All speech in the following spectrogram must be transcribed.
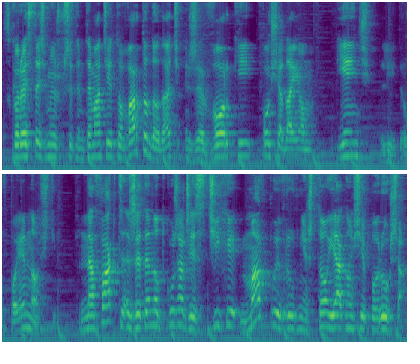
Skoro jesteśmy już przy tym temacie, to warto dodać, że worki posiadają 5 litrów pojemności. Na fakt, że ten odkurzacz jest cichy, ma wpływ również to, jak on się porusza.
